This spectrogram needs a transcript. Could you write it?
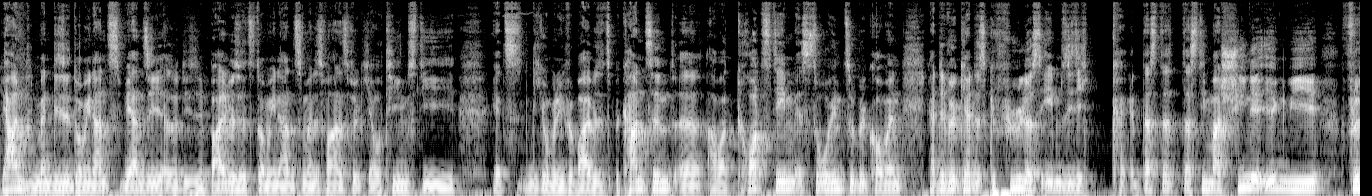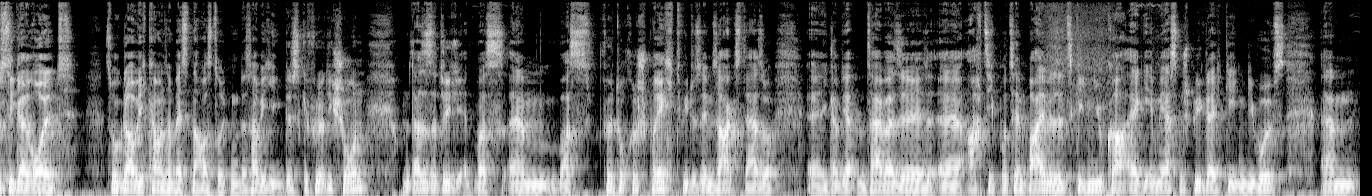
Ja, ich meine, diese Dominanz werden sie, also diese Ballbesitzdominanz, ich meine, das waren jetzt wirklich auch Teams, die jetzt nicht unbedingt für Ballbesitz bekannt sind, äh, aber trotzdem es so hinzubekommen. Ich hatte wirklich das Gefühl, dass eben sie sich, dass, dass, dass die Maschine irgendwie flüssiger rollt. So, glaube ich, kann man es am besten ausdrücken. Das habe ich, das Gefühl hatte ich schon. Und das ist natürlich etwas, ähm, was für Tuchel spricht, wie du es eben sagst. Ja, also, äh, ich glaube, die hatten teilweise äh, 80% Ballbesitz gegen Newcastle, äh, im ersten Spiel gleich gegen die Wolves. Ähm,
